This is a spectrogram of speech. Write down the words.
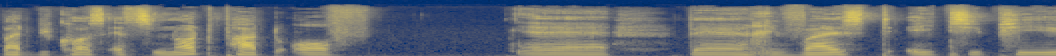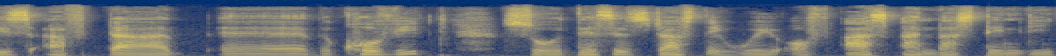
But because it's not part of uh, the revised ATPs after uh, the COVID. So this is just a way of us understanding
